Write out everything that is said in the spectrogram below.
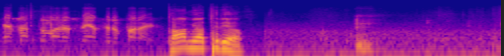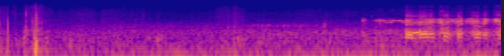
Hesap numarasına yatırın parayı. Tamam yatırıyorum. Manisa 82.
